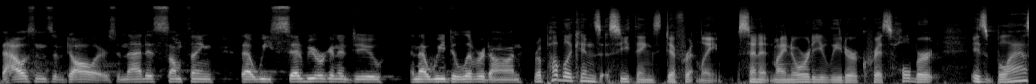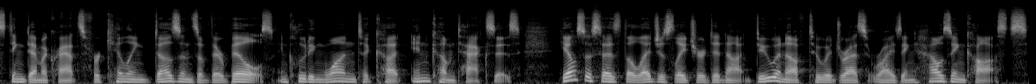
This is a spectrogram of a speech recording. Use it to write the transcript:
thousands of dollars. And that is something that we said we were going to do and that we delivered on. Republicans see things differently. Senate Minority Leader Chris Holbert is blasting Democrats for killing dozens of their bills, including one to cut income taxes. He also says the legislature did not do enough to address rising housing costs.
